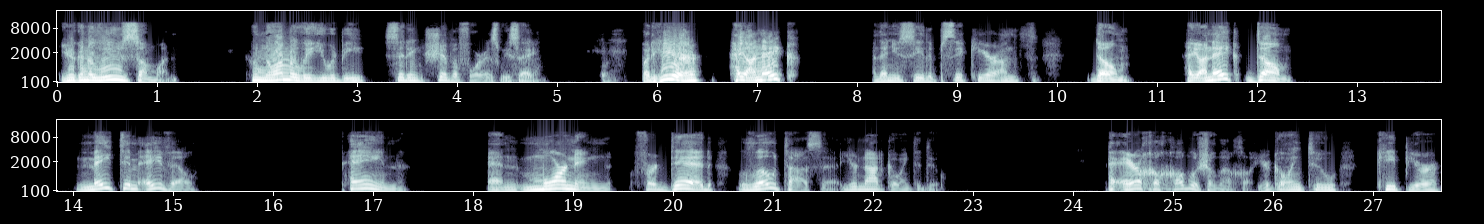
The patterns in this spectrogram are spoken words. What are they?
You're going to lose someone who normally you would be sitting Shiva for, as we say. But here, hey, Anek, and then you see the psik here on the dome. Hey, Anek, dome. Meitim Avel, pain and mourning for dead, lotase, you're not going to do. You're going to keep your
